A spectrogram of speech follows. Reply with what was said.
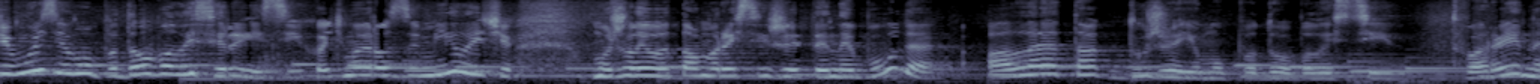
Чомусь йому подобались рисі, хоч ми розуміли, що можливо там рисі жити не буде, але так дуже йому подобались ці тварини.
